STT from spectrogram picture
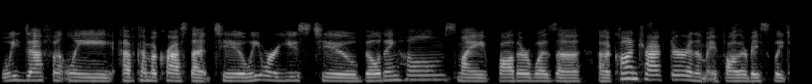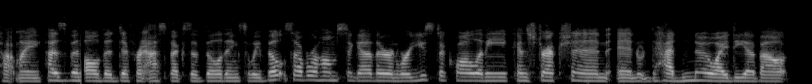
We definitely have come across that too. We were used to building homes. My father was a, a contractor, and then my father basically taught my husband all the different aspects of building. So we built several homes together, and we're used to quality construction and had no idea about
